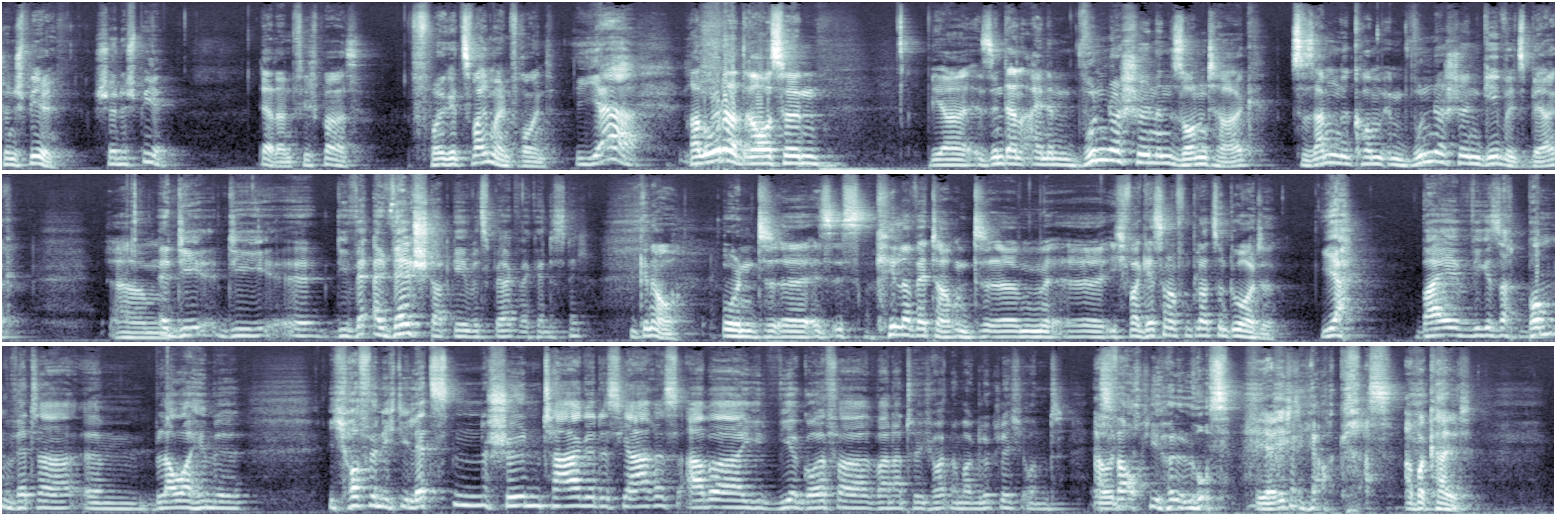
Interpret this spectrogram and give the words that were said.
Schönes Spiel. Schönes Spiel. Ja, dann viel Spaß. Folge 2, mein Freund. Ja. Hallo da draußen. Wir sind an einem wunderschönen Sonntag zusammengekommen im wunderschönen Gewelsberg. Ähm, Äh, Die, die, äh, die äh, Weltstadt Gevelsberg, wer kennt es nicht? genau. Und äh, es ist Killerwetter und ähm, äh, ich war gestern auf dem Platz und du heute. Ja. Bei, wie gesagt, Bombenwetter, ähm, blauer Himmel. Ich hoffe nicht die letzten schönen Tage des Jahres, aber wir Golfer waren natürlich heute nochmal glücklich und es Aber- war auch die Hölle los. Ja, echt? ja, krass. Aber kalt.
